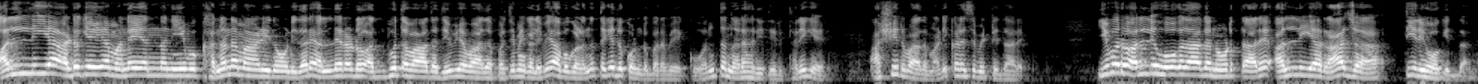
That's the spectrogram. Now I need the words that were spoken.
ಅಲ್ಲಿಯ ಅಡುಗೆಯ ಮನೆಯನ್ನು ನೀವು ಖನನ ಮಾಡಿ ನೋಡಿದರೆ ಅಲ್ಲೆರಡು ಅದ್ಭುತವಾದ ದಿವ್ಯವಾದ ಪ್ರತಿಮೆಗಳಿವೆ, ಅವುಗಳನ್ನು ತೆಗೆದುಕೊಂಡು ಬರಬೇಕು ಅಂತ ನರಹರಿ ತೀರ್ಥರಿಗೆ ಆಶೀರ್ವಾದ ಮಾಡಿ ಕಳಿಸಿಬಿಟ್ಟಿದ್ದಾರೆ. ಇವರು ಅಲ್ಲಿ ಹೋಗದಾಗ ನೋಡ್ತಾರೆ, ಅಲ್ಲಿಯ ರಾಜ ತೀರಿ ಹೋಗಿದ್ದಾನೆ.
